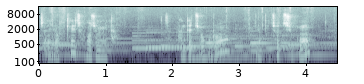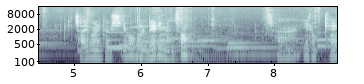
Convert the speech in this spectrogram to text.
자, 이렇게 접어줍니다. 자, 반대쪽으로 이렇게 젖히고 자, 이번에도 역시 이 부분을 내리면서 자, 이렇게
